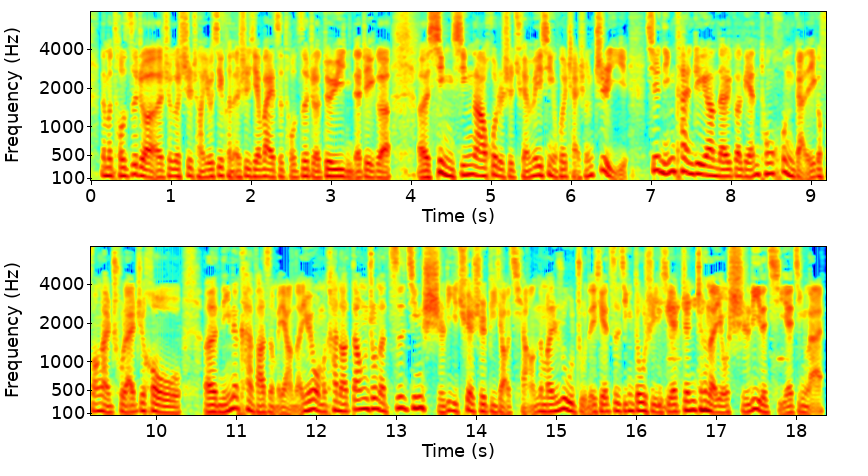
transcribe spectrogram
那么投资者这个市场，尤其可能是一些外资投资者，对于你的这个呃信心啊，或者是权威性会产生质疑。其实您看这样的一个联通混改的一个方案出来之后，呃，您的看法怎么样呢？因为我们看到当中的资金实力确实比较强，那么入主的一些资金都是一些真正的有实力的企业进来。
